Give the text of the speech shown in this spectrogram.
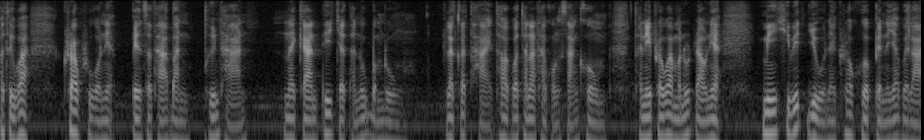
ก็ถือว่าครอบครัวเนี่ยเป็นสถาบันพื้นฐานในการที่จะทนุบำรุง แล้วก็ถ่ายทอดวัฒนธรรมของสังคมท่านี้เพราะว่ามนุษย์เราเนี่ยมีชีวิตอยู่ในครอบครัวเป็นระยะเวลา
